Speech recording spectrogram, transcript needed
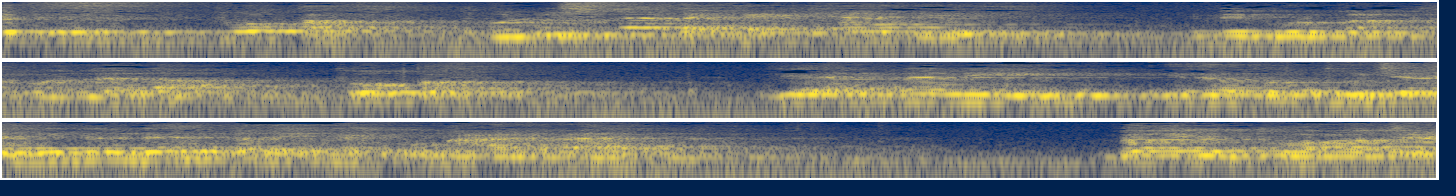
بس توقف. تقول له إيش مالك؟ حادث. كما يقولوا بعض الإخوان لا لا توقف. لأنني إذا كنت جاهلا لا ينبغي أن أحكم على العالم. بغي أن تراجع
